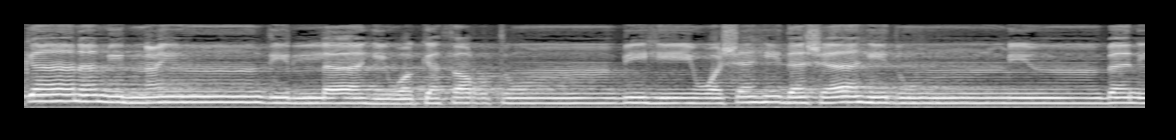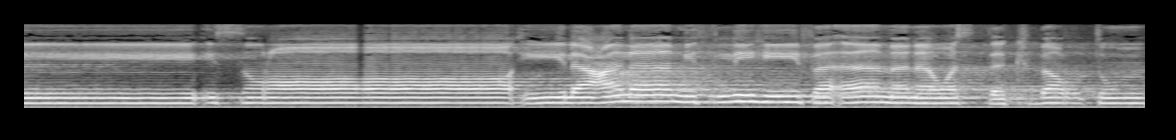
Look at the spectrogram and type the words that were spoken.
kana min indillahi wa kafartum bihi wa shahida shahidun min bani israila ala mithlihi fa amana wastakbartum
